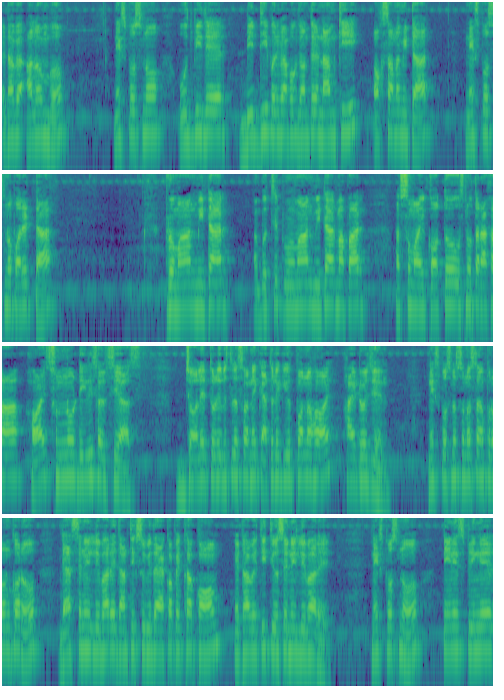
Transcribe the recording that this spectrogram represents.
এটা হবে আলম্ব। নেক্সট প্রশ্ন, উদ্ভিদের বৃদ্ধি পরিমাপক যন্ত্রের নাম কি? অক্সানোমিটার। নেক্সট প্রশ্ন পরেরটা, প্রমাণ মিটার বলছে প্রমাণ মিটার মাপার সময় কত উষ্ণতা রাখা হয়? শূন্য ডিগ্রি সেলসিয়াস। জলের তড়ি বিশ্লেষণে ক্যাথোডে কি উৎপন্ন হয়? হাইড্রোজেন। নেক্সট প্রশ্ন শূন্যস্থান পূরণ করো। ড্যাশ শ্রেণির লিভারে যান্ত্রিক সুবিধা এক অপেক্ষা কম, এটা হবে তৃতীয় শ্রেণির লিভারে। নেক্সট প্রশ্ন টেনিস স্প্রিংয়ের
